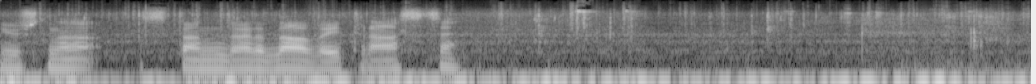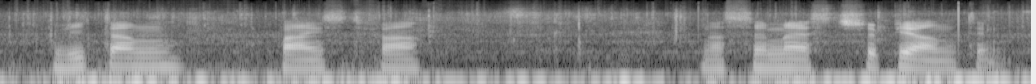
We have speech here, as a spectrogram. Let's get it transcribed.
Już na standardowej trasce. Witam Państwa na semestrze piątym.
